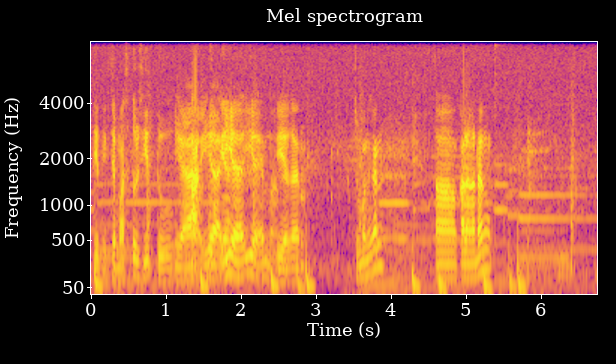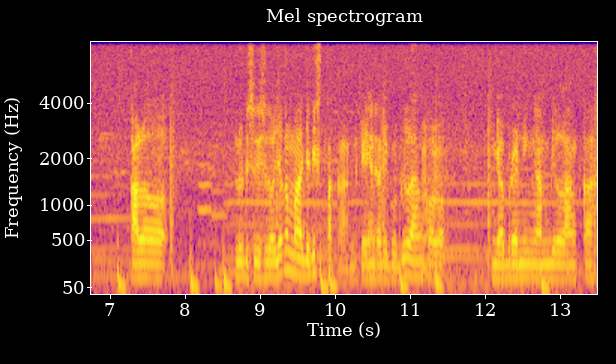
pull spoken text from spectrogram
titik cemas itu di situ Ya, iya, Takutnya. iya, iya emang. iya kan cuman kan uh, kadang-kadang kalau lu di situ aja kan malah jadi stuck kan kayak yang Iya. tadi gue bilang Mm-mm. kalau nggak berani ngambil langkah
